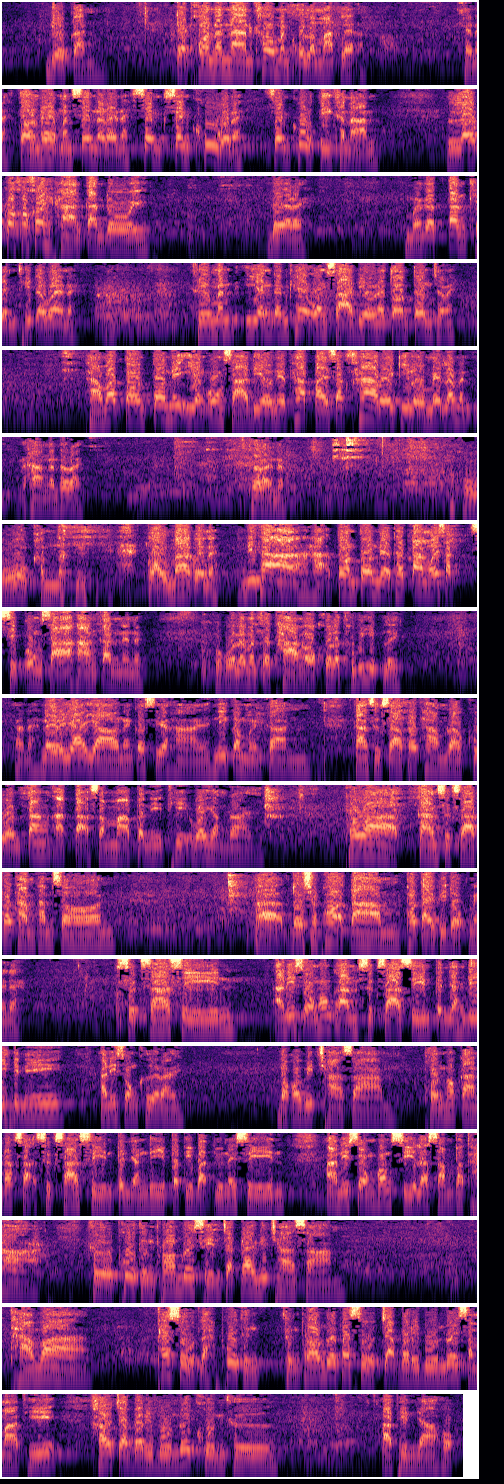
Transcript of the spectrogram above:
เดียวกัน แต่พอนานๆเข้ามันคนละมรรคแล้วเห็นไหมตอนแรกมันเส้นอะไรนะ เส้นเส้นคู่นะเส้นคู่ตีขนาน แล้วก็ค่อยๆห่างกันโดย โดยอะไร เหมือนกับตั้งเข็มทิศเอาไว้นะ คือมันเอียงกันแค่องศาเดียวในตอนต้นใช่ไหมถามว่าตอนต้นนี่เอียงองศาเดียวเนี่ย ถ้าไปสักห้าร้อยกิโลเมตร แล้วมันห่างกันเท่าไหร่ เท่าไหร่นะโอ้โหคำนึงไกลมากเลยนะ นี่ถ้าอาตอนต้นเนี่ย ถ้าตั้งไว้สักสิบองศาห่างกันเนี่ยนะโอ้โหแล้วมันจะถ่างออกคนละทวีปเลย นะในระยะยาวนั้นก็เสียหาย นี่ก็เหมือนกันการศึกษาพระธรรมเราควรตั้งอัตตะสัมมาปณิทิไว้อย่างไร เพราะว่าการศึกษาพระธรรมคำสอนโดยเฉพาะตามพระไตรปิฎกเนี่ยนะศึกษาศีลอันนี้สงของการศึกษาศีลเป็นอย่างดีทีนี้ อันนี้สงคืออะไร บอกว่าวิชาสามผลของการรักษาศึกษาศีลเป็นอย่างดีปฏิบัติอยู่ในศีลอันนี้สงของศีลและสัมปทา คือพูดถึงพร้อมด้วยศีลจักได้วิชาสามถามว่าพระสูตรละ่ะพูดถึงถึงพร้อมด้วยพระสูตรจะบริบูรณ์ด้วยสมาธิเขาจะบริบูรณ์ด้วยคุณคืออภิญญาหก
